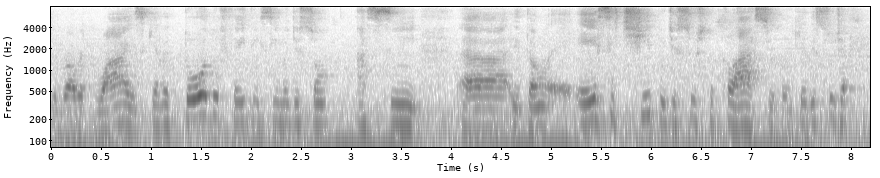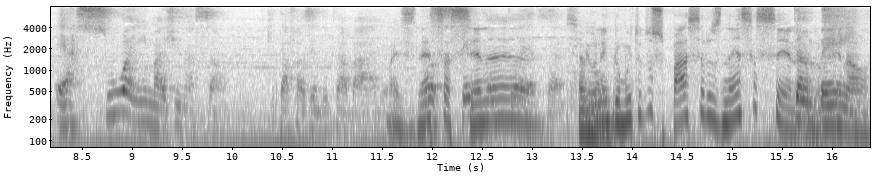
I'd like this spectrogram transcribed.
do Robert Wise, que ele é todo feito em cima de som assim. Uh, então, é esse tipo de susto clássico, em que ele suja, é a sua imaginação que está fazendo o trabalho. Mas nessa Você cena, completa. eu lembro muito dos pássaros nessa cena, Também. no final.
